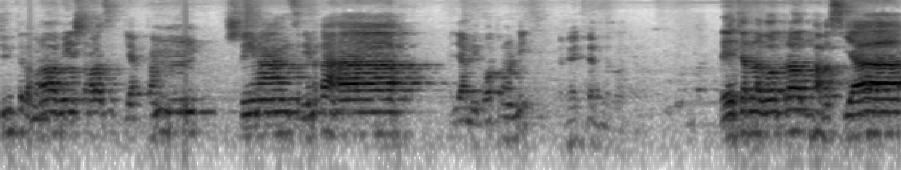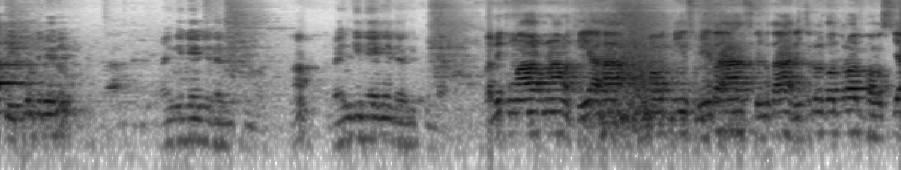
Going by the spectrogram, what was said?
చింతిత మనోవేశమలసిద్ధ్యర్థం శ్రీమాన్ శ్రీమత అయ్యా మీ గోత్రం అండి రేచర్ల గోత్రం రేచర్ల గోత్రోద్భవస్య మీ పూర్తి పేరు రంగినేని రవికుమార్ రంగినేని రవికుమార్ రవికుమార్ నామధేయ ధర్మవత్ని సమేత శ్రీమత రేచర్ల గోత్రోద్భవస్య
